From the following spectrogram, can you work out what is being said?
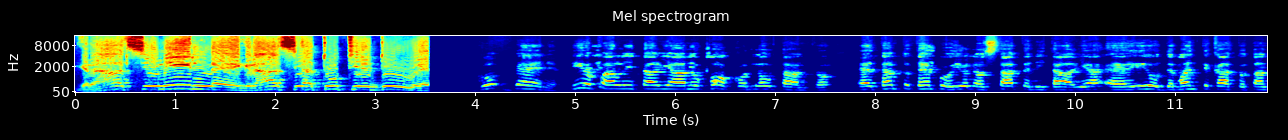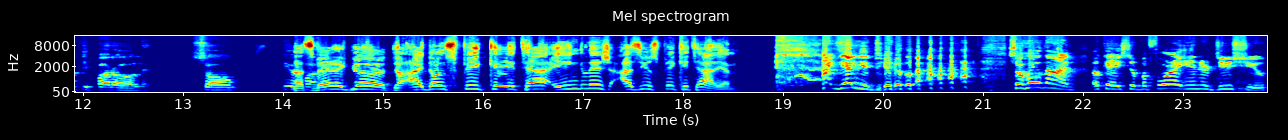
Grazie mille, grazie a tutti e due. Go- bene, io parlo italiano poco, non tanto. È tanto tempo io non stato in Italia e io ho dimenticato tante parole. So, io That's parlo- very good. I don't speak Ita- English as you speak Italian. yeah, you do. so hold on. Okay, so before I introduce you,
